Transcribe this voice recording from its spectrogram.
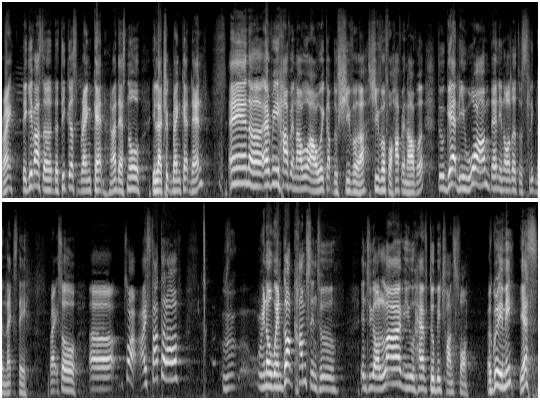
right? They give us the, the thickest blanket. Right? There's no electric blanket then. And uh, every half an hour, I'll wake up to shiver, uh, shiver for half an hour to get the warm, then in order to sleep the next day. Right? So, uh, so I started off, you know, when God comes into, into your life, you have to be transformed. Agree with me? Yes?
